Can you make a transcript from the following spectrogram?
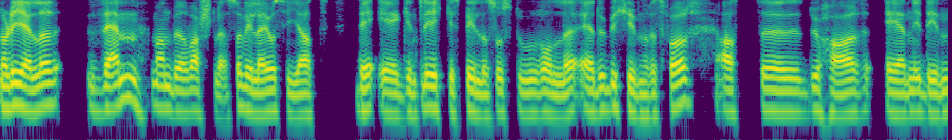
Når det gjelder hvem man bør varsle, så vil jeg jo si at det egentlig ikke spiller så stor rolle. Er du bekymret for at uh, du har en i din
